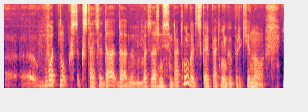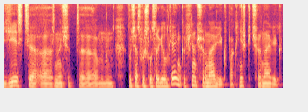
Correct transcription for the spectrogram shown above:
вот, ну, кстати, да, да, это даже не совсем про книгу, это скорее про книгу и про кино. Есть, э, значит, эм, вот сейчас вышел у Сергея Лукьяненко фильм «Черновик», по книжке «Черновик».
